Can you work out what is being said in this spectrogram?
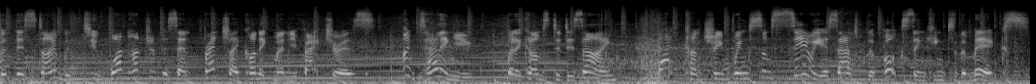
but this time with two 100% French iconic manufacturers. I'm telling you, when it comes to design, that country brings some serious out-of-the-box thinking to the mix.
